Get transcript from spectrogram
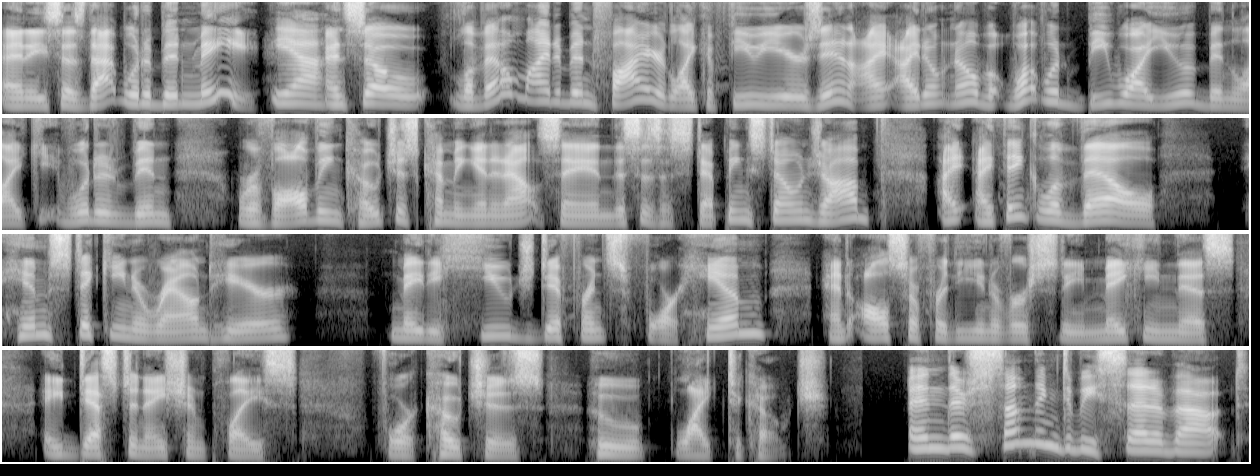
And he says that would have been me. Yeah. And so LaVell might have been fired like a few years in. I, I don't know, but what would BYU have been like? Would it have been revolving coaches coming in and out saying this is a stepping stone job? I, I think LaVell, him sticking around here made a huge difference for him and also for the university, making this a destination place for coaches who like to coach. And there's something to be said about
